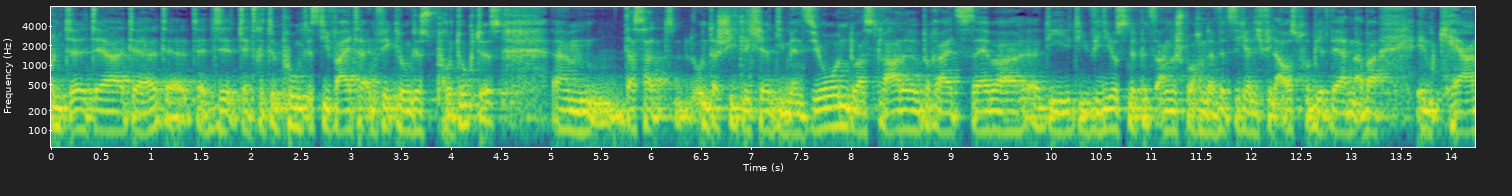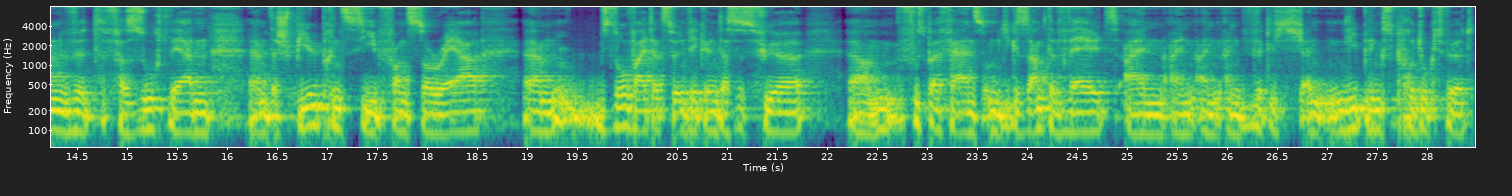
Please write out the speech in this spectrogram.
und äh, der, der, der, der, der dritte Punkt ist die Weiterentwicklung des Produktes. Ähm, das hat unterschiedliche Dimensionen. Du hast gerade bereits selber äh, die, die Videosnippets angesprochen. Da wird sicherlich viel ausprobiert werden, aber im Kern wird versucht werden, ähm, das Spielprinzip von Sorare ähm, so weiterzuentwickeln, dass es für ähm, Fußballfans um die gesamte Welt ein, ein, ein, ein wirklich ein Lieblingsprodukt wird.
